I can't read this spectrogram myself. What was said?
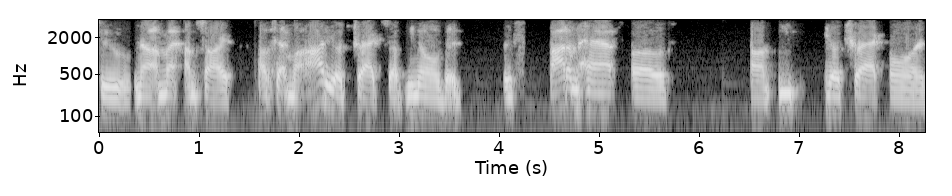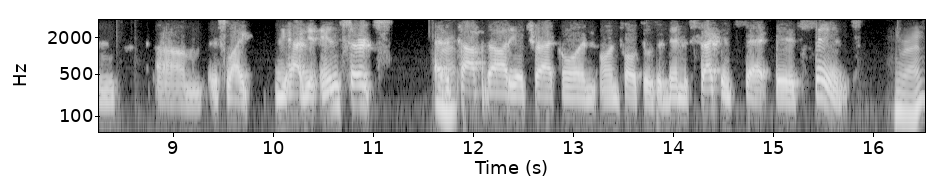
to no, I'm not, I'm sorry. I'll set my audio tracks up. You know the the bottom half of um, each audio track on um, it's like you have your inserts at right. the top of the audio track on on Pro Tools, and then the second set is sends. Right.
